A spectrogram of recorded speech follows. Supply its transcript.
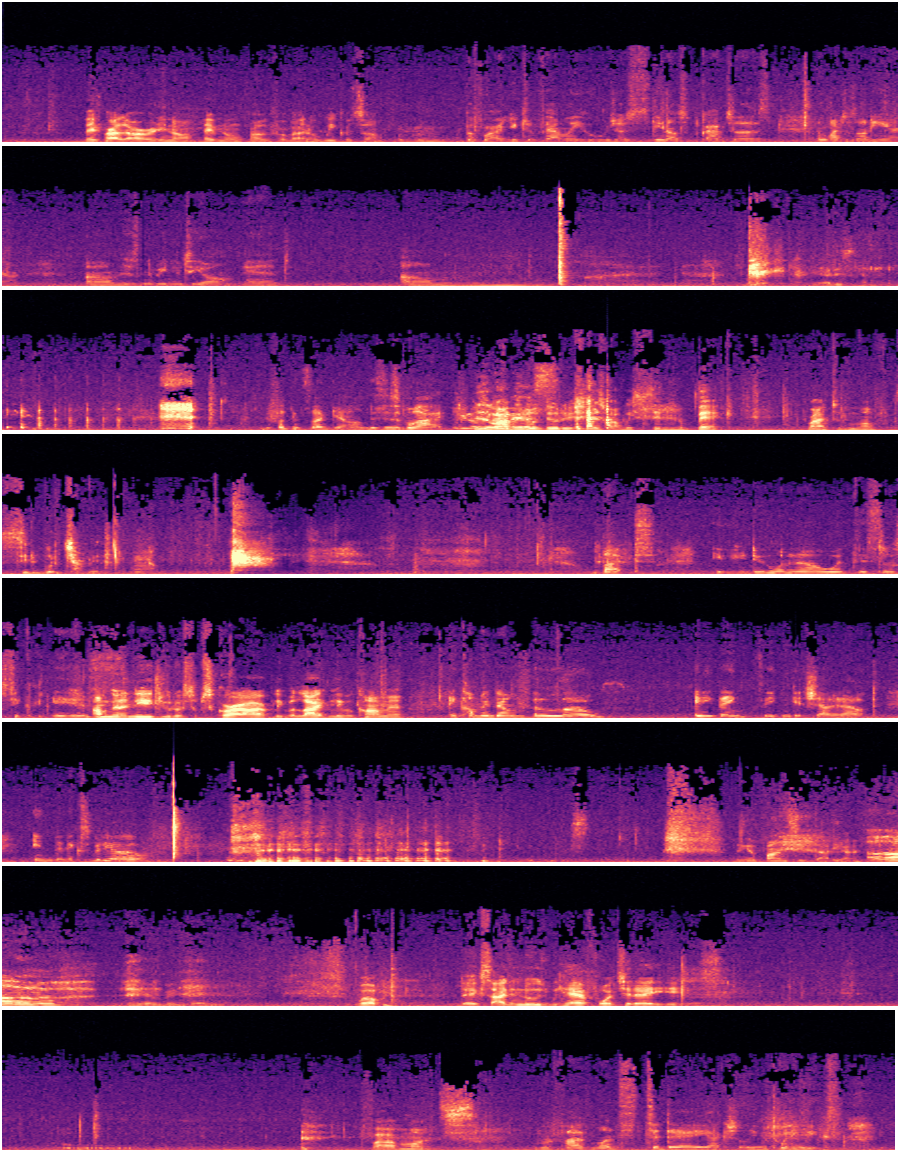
They probably already know. They've known probably for about a week or so. Mm -hmm. But for our YouTube family who just, you know, subscribe to us and watch us on here, um, this is gonna be new to y'all and um yeah, this kind of we fucking suck, y'all. This is why we don't This is why this. we don't do this shit. This is why we sit in the back, ride to the motherfucking city with a chopper. But if you do want to know what this little secret is, I'm gonna need you to subscribe, leave a like, leave a comment, and comment down below anything so you can get shouted out in the next video. Nigga pancita, yeah. Oh. Yeah, big baby. Well, the exciting news we have for today is five months. We're five months today, actually. We're 20 weeks.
